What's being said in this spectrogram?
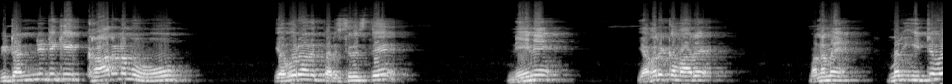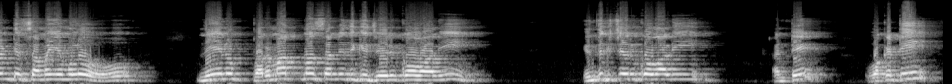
వీటన్నిటికీ కారణము ఎవరు అని పరిశీలిస్తే నేనే ఎవరికి వారే మనమే. మరి ఇటువంటి సమయంలో నేను పరమాత్మ సన్నిధికి చేరుకోవాలి. ఎందుకు చేరుకోవాలి? అంటే ఒకటి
